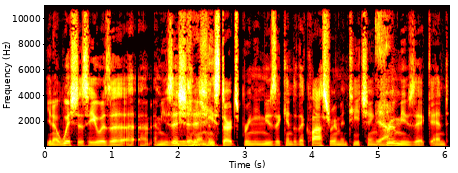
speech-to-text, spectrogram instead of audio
You know, wishes he was a, a, a musician, and Musician. he starts bringing music into the classroom and teaching Yeah. through music, and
